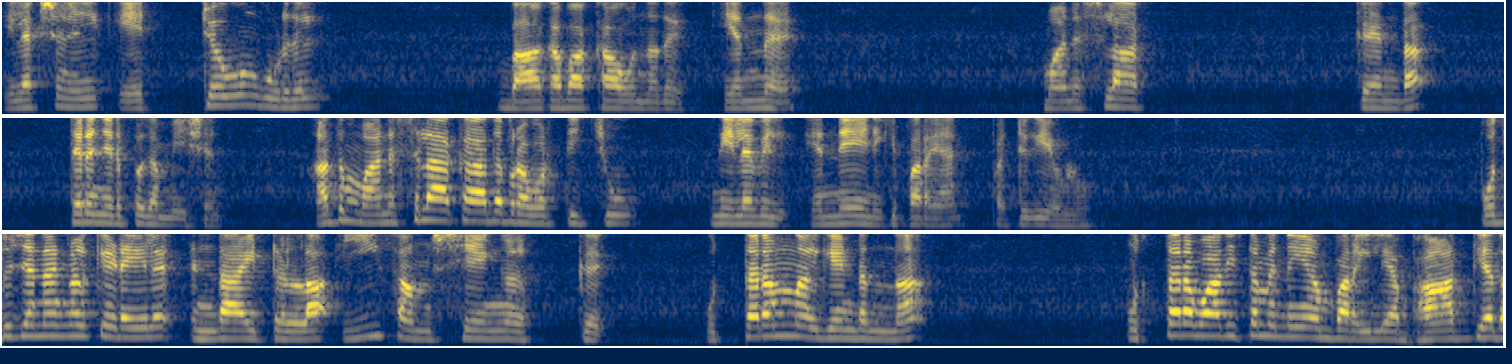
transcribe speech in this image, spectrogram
ഇലക്ഷനിൽ ഏറ്റവും കൂടുതൽ ഭാഗമാക്കാവുന്നത് എന്ന് മനസ്സിലാക്കേണ്ട തിരഞ്ഞെടുപ്പ് കമ്മീഷൻ. അത് മനസ്സിലാക്കാതെ പ്രവർത്തിച്ചു നിലവിൽ എന്നേ എനിക്ക് പറയാൻ പറ്റുകയുള്ളൂ. പൊതുജനങ്ങൾക്കിടയിൽ ഉണ്ടായിട്ടുള്ള ഈ സംശയങ്ങൾക്ക് ഉത്തരം നൽകേണ്ടുന്ന ഉത്തരവാദിത്തം എന്ന് ഞാൻ പറയില്ല ബാധ്യത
